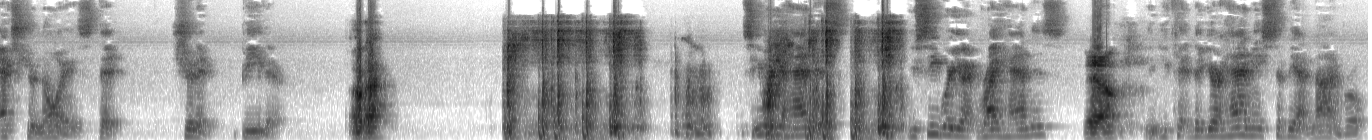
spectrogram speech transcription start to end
extra noise that shouldn't be there. Okay. See where your hand is. You see where your right hand is. Yeah. You can't. Your hand needs to be at nine, bro.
